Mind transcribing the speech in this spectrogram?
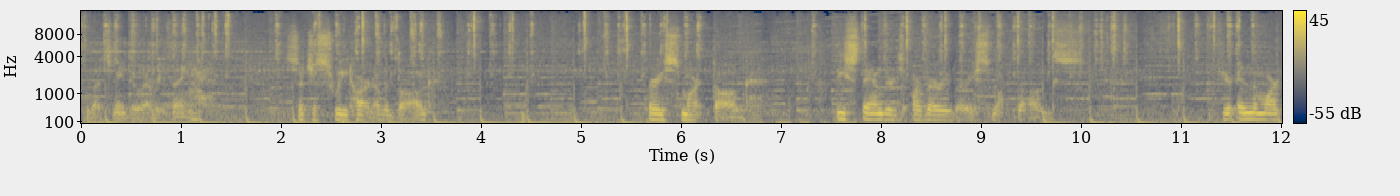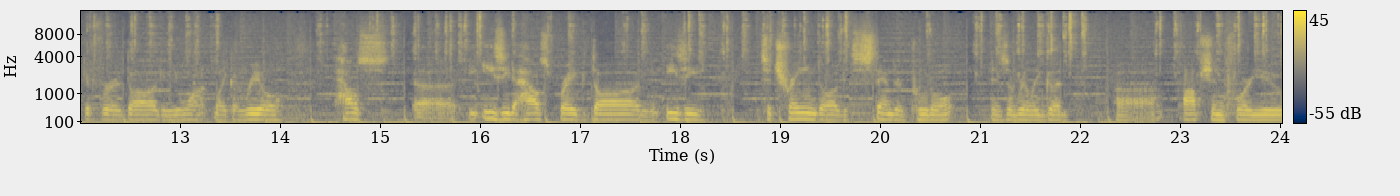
He lets me do everything. Such a sweetheart of a dog. Very smart dog. These standards are very, very smart dogs. If you're in the market for a dog and you want like a real house, uh, easy to housebreak dog, and easy to train dog, it's a standard poodle is a really good uh, option for you.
